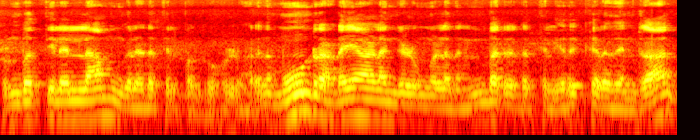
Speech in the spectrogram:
துன்பத்திலெல்லாம் உங்களிடத்தில் பங்கு கொள்வார். இந்த மூன்று அடையாளங்கள் உங்களது நண்பரிடத்தில் இருக்கிறது என்றால்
